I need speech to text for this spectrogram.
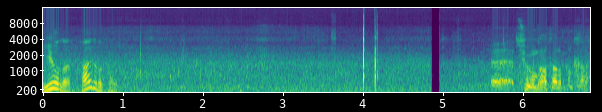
Yiyorlar. Hadi bakalım. Evet şunu da atalım bakalım.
